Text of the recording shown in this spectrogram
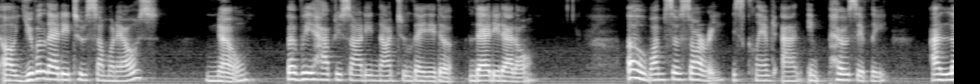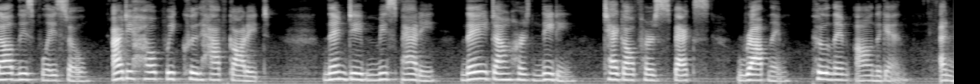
Uh, you will let it to someone else? No, but we have decided not to let it, uh, let it at all. Oh, I'm so sorry, exclaimed Anne impulsively. I love this place so. I did hope we could have got it. Then did Miss Patty lay down her knitting, take off her specs, rub them, put them on again, and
